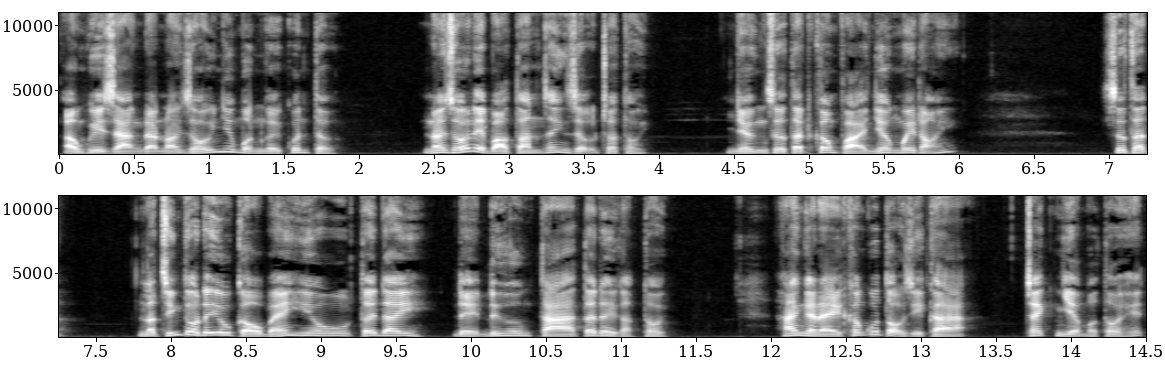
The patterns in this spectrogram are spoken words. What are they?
ông Huy Giang đã nói dối như một người quân tử. Nói dối để bảo toàn danh dự cho tôi. Nhưng sự thật không phải như ông mới nói. Sự thật là chính tôi đã yêu cầu bé Hiêu tới đây để đưa ông ta tới đây gặp tôi. Hai người này không có tội gì cả, trách nhiệm của tôi hết.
